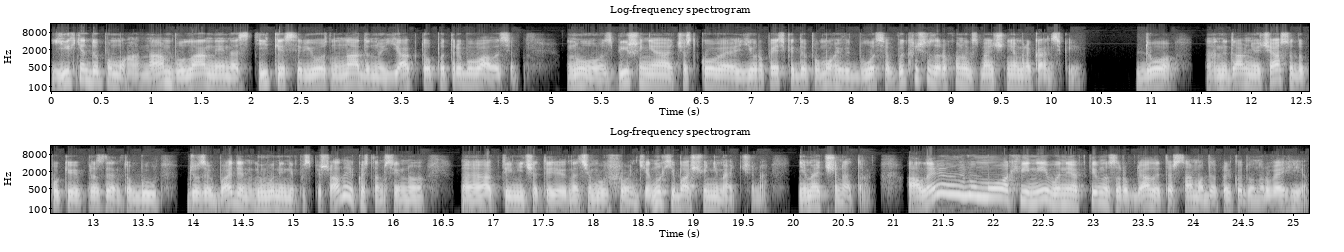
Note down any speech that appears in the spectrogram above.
їхня допомога нам була не настільки серйозно надано, як то потребувалося. Ну, збільшення часткової європейської допомоги відбулося виключно за рахунок зменшення американської. До недавнього часу, допоки президентом був Джозеф Байден, ну вони не поспішали якось там сильно е, активнічати на цьому фронті. Ну хіба що Німеччина. Німеччина так. Але в умовах війни вони активно заробляли те ж саме, до прикладу, Норвегія.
